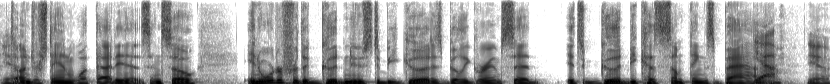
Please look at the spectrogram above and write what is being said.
Yeah. to understand what that is. And so in order for the good news to be good, as Billy Graham said, it's good because something's bad. Yeah. Yeah.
